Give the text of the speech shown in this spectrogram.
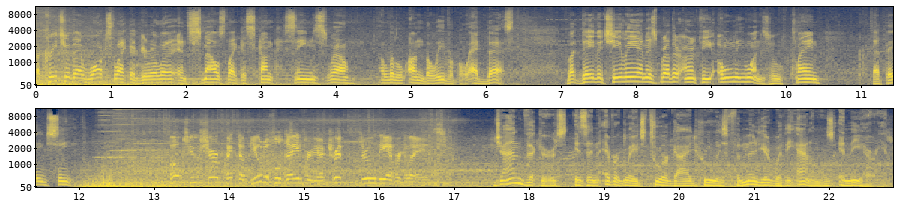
A creature that walks like a gorilla and smells like a skunk seems, well, a little unbelievable at best. But David Shealy and his brother aren't the only ones who claim that they've seen it. Folks, you sure picked a beautiful day for your trip through the Everglades. John Vickers is an Everglades tour guide who is familiar with the animals in the area.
